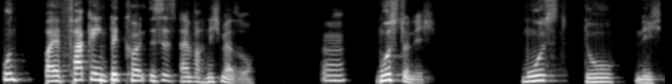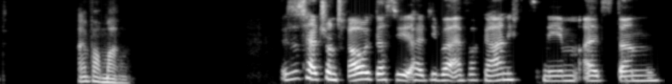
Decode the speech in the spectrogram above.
Und bei fucking Bitcoin ist es einfach nicht mehr so. Mhm. Musst du nicht. Musst du nicht. Einfach machen. Es ist halt schon traurig, dass sie halt lieber einfach gar nichts nehmen, als dann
